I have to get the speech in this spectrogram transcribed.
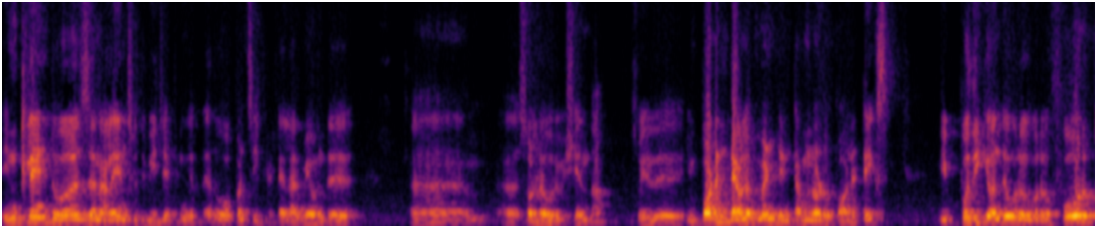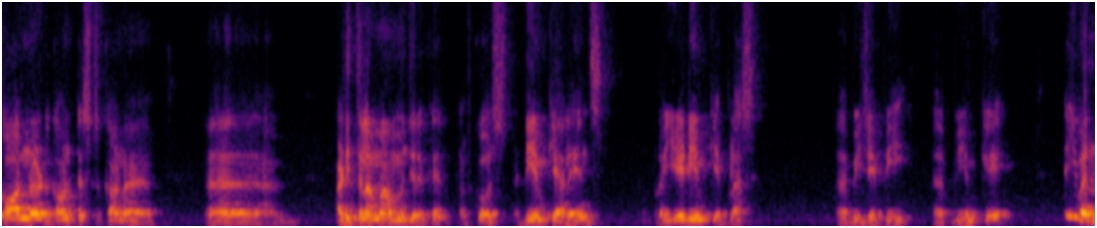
incline towards and alliance with பிஜேபிங்கிறது அது ஓப்பன் சீக்ரெட் எல்லாருமே வந்து சொல்கிற ஒரு விஷயம்தான். ஸோ இது important development in Tamil Nadu politics இப்போதைக்கு வந்து ஒரு ஒரு ஃபோர் கார்னர்டு கான்டெஸ்ட்டுக்கான அடித்தளமாக அமைஞ்சிருக்கு. அஃப்கோர்ஸ் டிஎம்கே அலையன்ஸ் அப்புறம் ADMK plus BJP PMK even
